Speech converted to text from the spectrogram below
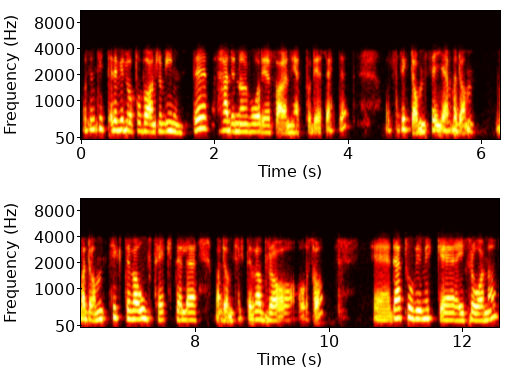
Och sen tittade vi då på barn som inte hade någon vårderfarenhet på det sättet. Och så fick de säga vad de, vad de tyckte var otäckt eller vad de tyckte var bra och så. Eh, där tog vi mycket ifrån oss.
